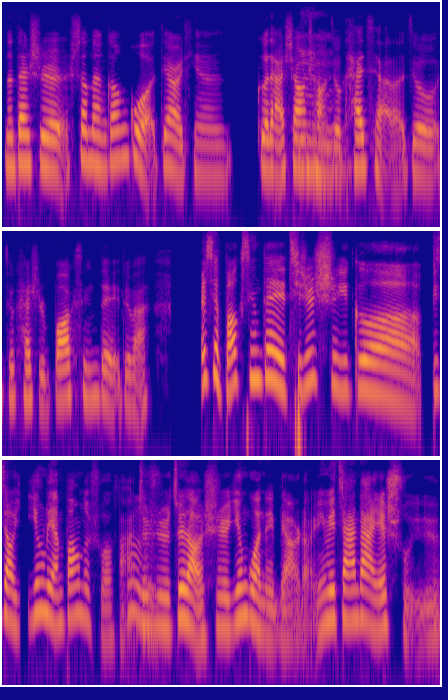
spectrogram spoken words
那但是圣诞刚过，第二天各大商场就嗯，开起来了，就就开始 Boxing Day，对吧？而且 Boxing Day 其实是一个比较英联邦的说法，就嗯是最早是英国那边儿的，因为加拿大也属于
